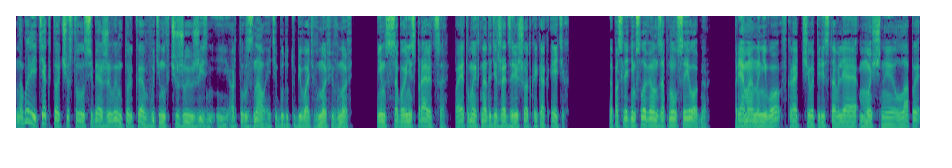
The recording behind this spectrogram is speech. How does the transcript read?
Но были и те, кто чувствовал себя живым, только вытянув чужую жизнь, и Артур знал, эти будут убивать вновь и вновь. Им с собой не справиться, поэтому их надо держать за решеткой, как этих. На последнем слове он запнулся и обмер. Прямо на него, вкрадчиво переставляя мощные лапы,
